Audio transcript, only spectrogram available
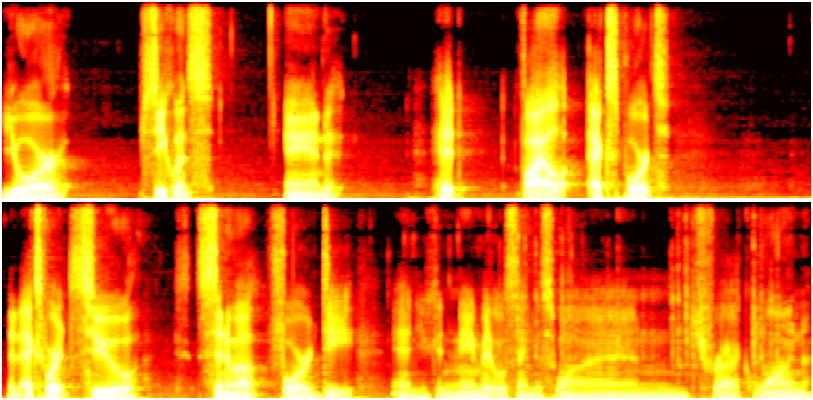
your sequence and hit file export and export to cinema 4d and you can name it. Let's name this one track one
